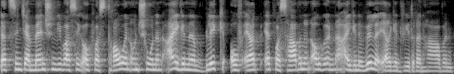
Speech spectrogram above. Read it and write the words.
Das sind ja Menschen, die was sich auch was trauen und schon einen eigenen Blick auf etwas haben und auch eine eigene Wille irgendwie drin haben.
